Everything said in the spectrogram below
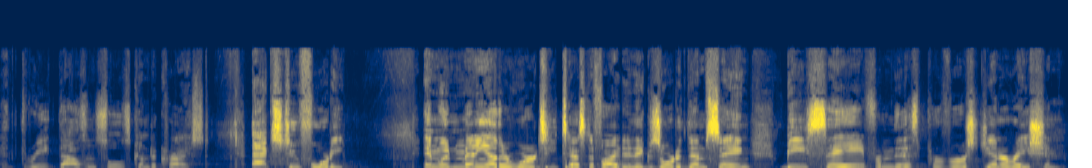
and 3,000 souls come to Christ. Acts 2:40. And with many other words, he testified and exhorted them, saying, Be saved from this perverse generation.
